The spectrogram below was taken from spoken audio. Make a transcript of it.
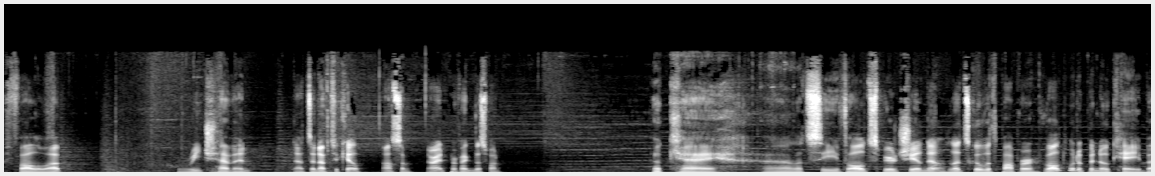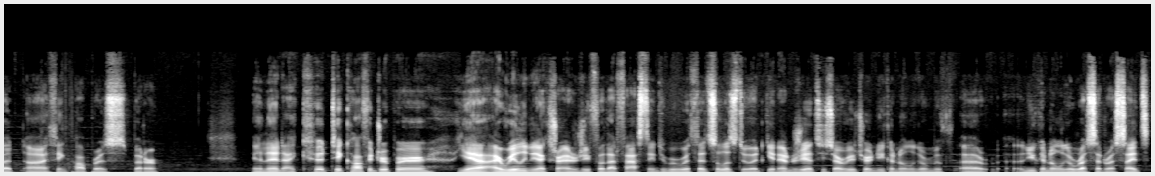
follow up. Reach Heaven. That's enough to kill. Awesome. Alright, perfect this one. Okay. Uh, let's see. Vault, Spirit Shield. No, let's go with Pauper. Vault would have been okay, but uh, I think Pauper is better. And then I could take Coffee Dripper. Yeah, I really need extra energy for that fasting to be with it, so let's do it. Get energy at the start of your turn. You can no longer remove. Uh, you can no longer rest at rest sites.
